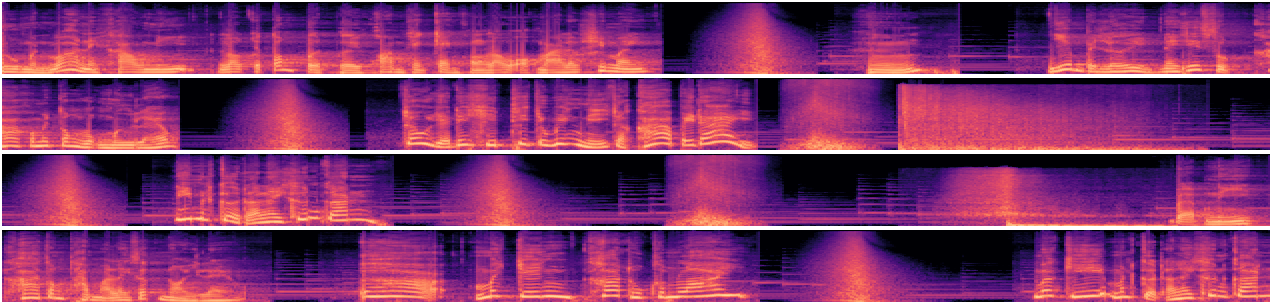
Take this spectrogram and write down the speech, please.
ดูเหมือนว่าในคราวนี้เราจะต้องเปิดเผยความแข็งแกร่งของเราออกมาแล้วใช่ไหมหืมเยี่ยมไปเลยในที่สุดข้าก็ไม่ต้องลงมือแล้ว เจ้าอย่าได้คิดที่จะวิ่งหนีจากข้าไปได้ นี่มันเกิดอะไรขึ้นกัน แบบนี้ข้าต้องทำอะไรสักหน่อยแล้ว เออไม่จริงข้าถูกทำร้าย เมื่อกี้มันเกิดอะไรขึ้นกัน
